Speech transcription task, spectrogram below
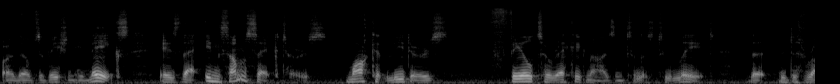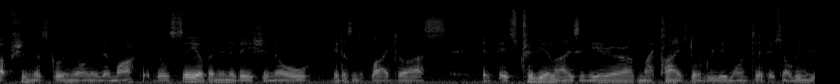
or the observation he makes, is that in some sectors, market leaders fail to recognize until it's too late that the disruption that's going on in their market. They'll say of an innovation, "Oh, it doesn't apply to us it, it's trivializing the area my clients don't really want it. It's not going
